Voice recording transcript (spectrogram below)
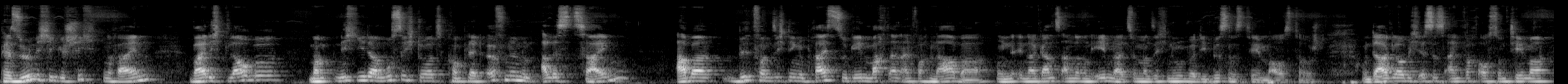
persönliche Geschichten rein, weil ich glaube, man, nicht jeder muss sich dort komplett öffnen und alles zeigen, aber von sich Dinge preiszugeben, macht einen einfach nahbar und in einer ganz anderen Ebene, als wenn man sich nur über die Business-Themen austauscht. Und da, glaube ich, ist es einfach auch so ein Thema,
